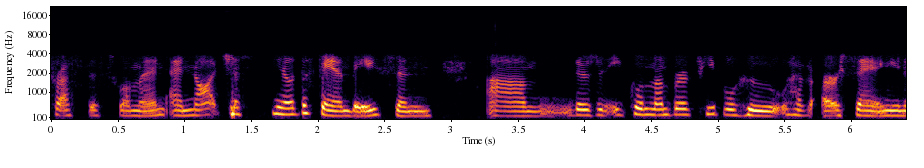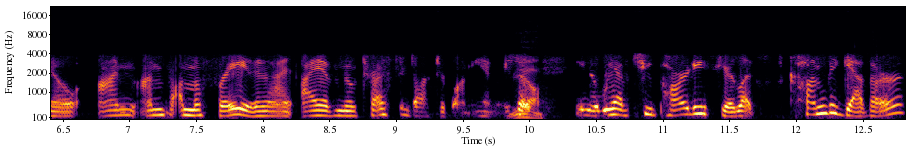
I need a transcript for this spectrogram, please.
trust this woman and not just, you know, the fan base and um, there's an equal number of people who have are saying, you know, I'm I'm I'm afraid and I, I have no trust in Dr. Bonnie Henry. So, Yeah. you know, we have two parties here. Let's come together,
